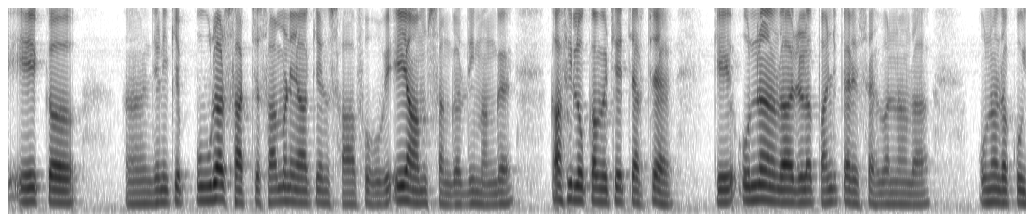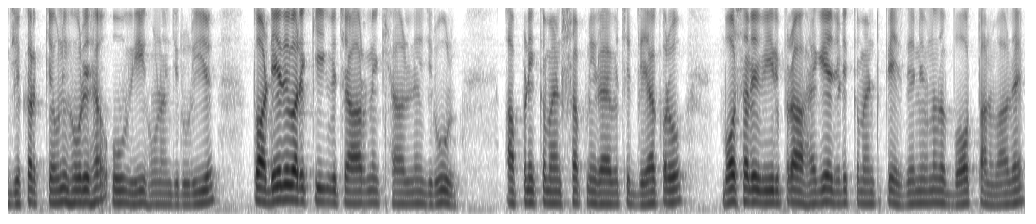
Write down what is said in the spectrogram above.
ਇਹ ਇੱਕ ਅ, ਜਾਣੀ ਕਿ ਪੂਰਾ ਸੱਚ ਸਾਹਮਣੇ ਆ ਕੇ ਇਨਸਾਫ ਹੋਵੇ ਇਹ ਆਮ ਸੰਗਤ ਦੀ ਮੰਗ ਹੈ। ਕਾਫੀ ਲੋਕਾਂ ਵਿੱਚ ਇਹ ਚਰਚਾ ਹੈ ਕਿ ਉਹਨਾਂ ਦਾ ਜਿਹੜਾ ਪੰਜ ਪਿਆਰੇ ਸਾਹਿਬਾਨਾਂ ਦਾ, ਉਹਨਾਂ ਦਾ ਕੋਈ ਜ਼ਿਕਰ ਕਿਉਂ ਨਹੀਂ ਹੋ ਰਿਹਾ, ਉਹ ਵੀ ਹੋਣਾ ਜ਼ਰੂਰੀ ਹੈ। ਤੁਹਾਡੇ ਇਹਦੇ ਬਾਰੇ ਕੀ ਵਿਚਾਰ ਨੇ, ਖਿਆਲ ਨੇ, ਜ਼ਰੂਰ ਆਪਣੇ ਕਮੈਂਟਸ ਆਪਣੀ ਰਾਏ ਵਿੱਚ ਦਿਆ ਕਰੋ। ਬਹੁਤ ਸਾਰੇ ਵੀਰ ਭਰਾ ਹੈਗੇ ਆ ਜਿਹੜੇ ਕਮੈਂਟ ਭੇਜਦੇ ਨੇ, ਉਹਨਾਂ ਦਾ ਬਹੁਤ ਧੰਨਵਾਦ ਹੈ।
